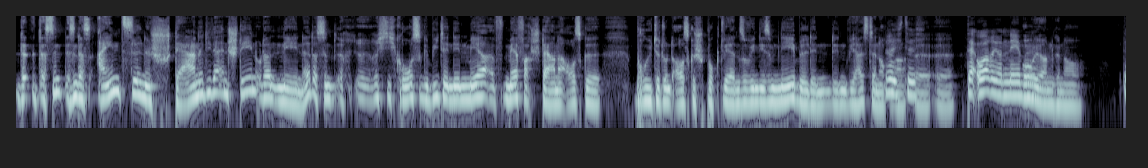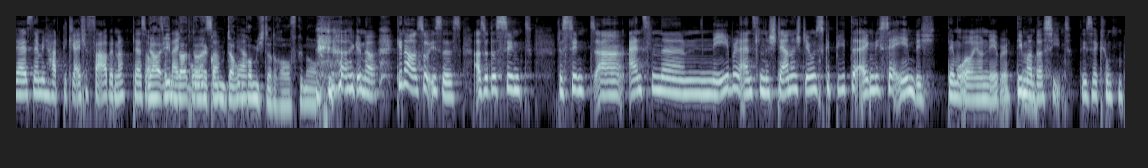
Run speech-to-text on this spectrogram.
Das sind, sind das einzelne Sterne, die da entstehen? Oder nee, ne? Das sind richtig große Gebiete, in denen mehr, mehrfach Sterne ausgebrütet und ausgespuckt werden, so wie in diesem Nebel, den, den wie heißt der noch Richtig. mal? Äh, äh, Der Orion-Nebel, Orion, genau. Der ist nämlich, hat die gleiche Farbe, ne? Der ist auch Ja, so eben, leicht da, rosa. komm, darum ja. komme ich da drauf, genau. Ja, genau, genau, so ist es. Also das sind, das sind äh, einzelne Nebel, einzelne Sternentstehungsgebiete, eigentlich sehr ähnlich dem Orionnebel, die man da sieht, diese Klumpen.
